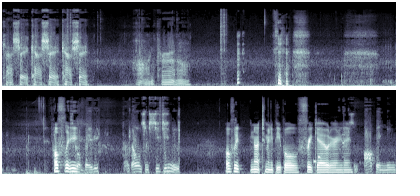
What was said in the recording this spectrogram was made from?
Cache, cache, cache. Oh, Inferno. hopefully, Go, baby. That one's some CT news. hopefully not too many people freak out or anything. Some opping news.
